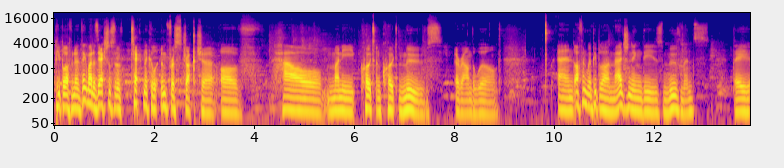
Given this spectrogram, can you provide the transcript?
people often don't think about is the actual sort of technical infrastructure of how money, quote unquote, moves around the world. And often when people are imagining these movements, they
